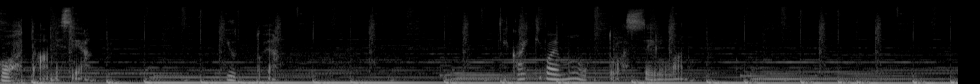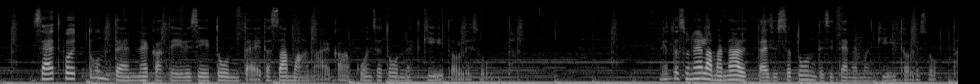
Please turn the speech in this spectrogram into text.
kohtaamisia, juttuja. Ja kaikki voi muuttua silloin. Sä et voi tuntea negatiivisia tunteita samaan aikaan, kun sä tunnet kiitollisuutta. Miltä sun elämä näyttäisi, jos sä tuntisit enemmän kiitollisuutta?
